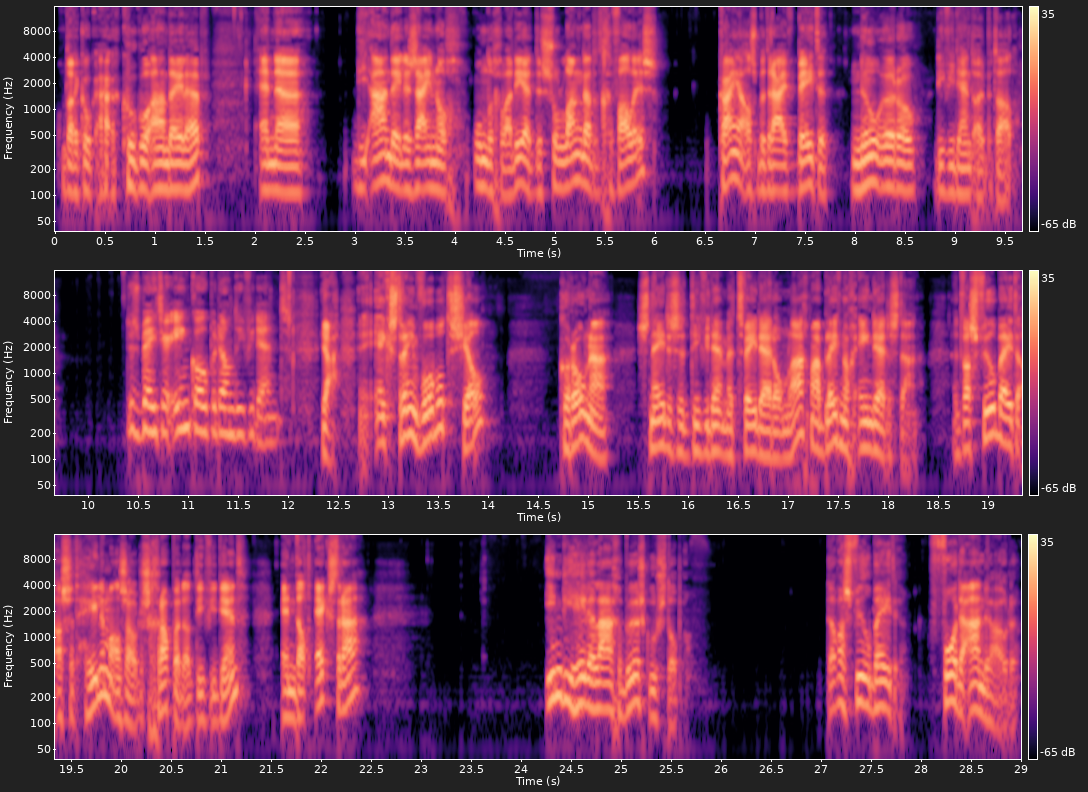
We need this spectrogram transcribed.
omdat ik ook eh, Google-aandelen heb. En eh, die aandelen zijn nog ondergewaardeerd. Dus zolang dat het geval is, kan je als bedrijf beter 0 euro dividend uitbetalen. Dus beter inkopen dan dividend. Ja, een extreem voorbeeld, Shell. Corona sneden ze het dividend met twee derde omlaag, maar bleef nog een derde staan. Het was veel beter als ze het helemaal zouden schrappen, dat dividend, en dat extra in die hele lage beurskoers stoppen. Dat was veel beter, voor de aandeelhouder.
